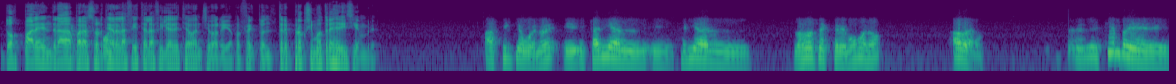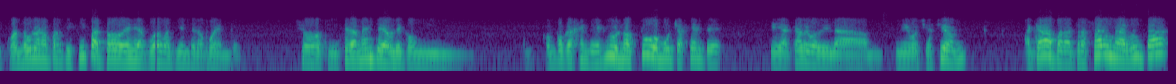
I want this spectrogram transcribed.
Dos pares de entradas para sortear Cuatro. a la fiesta de la filial Esteban Echevarría. Perfecto. El tre- próximo 3 de diciembre. Así que bueno, eh, eh, estaría el, eh, sería el, los dos extremos. Bueno, a ver, eh, siempre cuando uno no participa todo es de acuerdo a quien te lo cuente. Yo sinceramente hablé con, con poca gente del club, no estuvo mucha gente eh, a cargo de la negociación. Acá para trazar una ruta,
